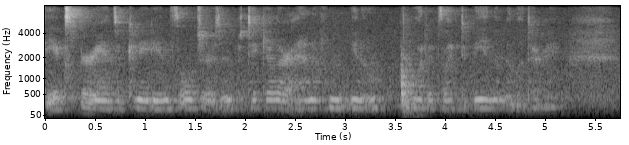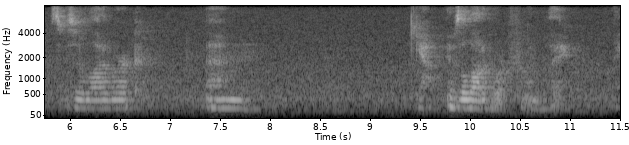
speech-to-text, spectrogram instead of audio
the experience of Canadian soldiers in particular and of, you know, what it's like to be in the military. So it was a lot of work. Um, yeah, it was a lot of work for one play. Yeah.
